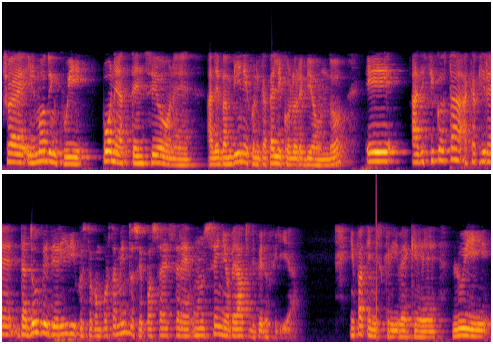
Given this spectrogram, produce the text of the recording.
cioè il modo in cui pone attenzione alle bambine con i capelli colore biondo e ha difficoltà a capire da dove derivi questo comportamento se possa essere un segno velato di pedofilia. Infatti mi scrive che lui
